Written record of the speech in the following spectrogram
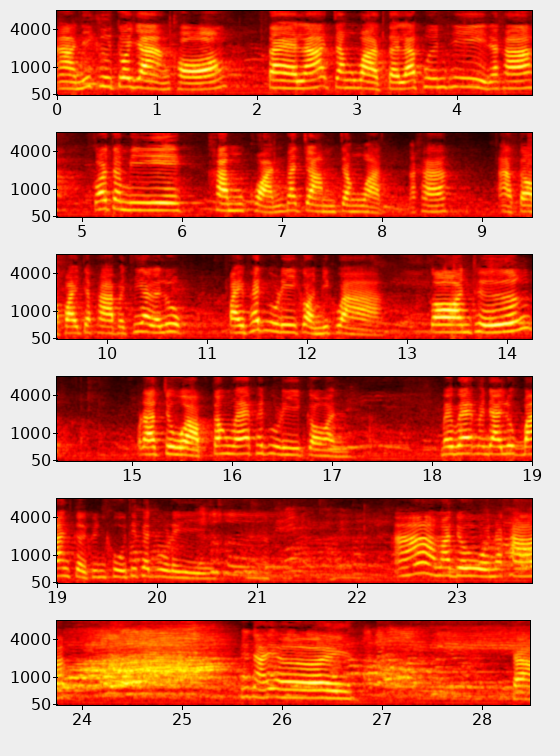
อ่านี่คือตัวอย่างของแต่ละจังหวัดแต่ละพื้นที่นะคะ ก็จะมีคำขวัญประจำจังหวัดนะคะอะต่อไปจะพาไปเที่ยวแล้วลูก ไปเพชรบุรีก่อนดีกว่า ก่อนถึงประจวบต้องแวะเพชรบุรีก่อน ไม่แวะไม่ได้ลูกบ้านเกิดคุณครูที่เพชรบุรีอ่ามาดูนะคะ ที่ไหนเอ่ยค่ะ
